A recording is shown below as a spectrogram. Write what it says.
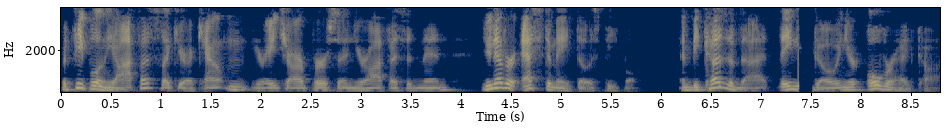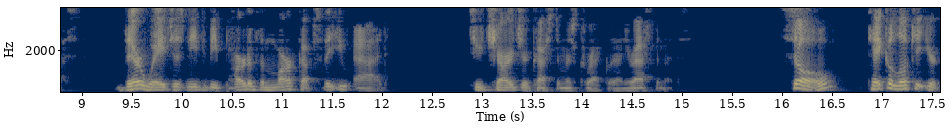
But people in the office, like your accountant, your HR person, your office admin, you never estimate those people. And because of that, they go in your overhead cost. Their wages need to be part of the markups that you add to charge your customers correctly on your estimates. So take a look at your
